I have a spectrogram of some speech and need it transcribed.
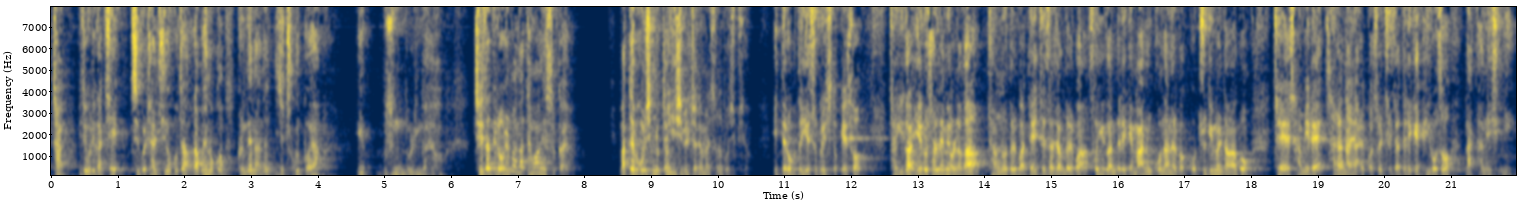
자, 이제 우리 같이 집을 잘 지어보자. 라고 해놓고, 그런데 나는 이제 죽을 거야. 이게 무슨 논리인가요? 제자들이 얼마나 당황했을까요? 마태복음 16장 21절의 말씀을 보십시오. 이때로부터 예수 그리스도께서 자기가 예루살렘에 올라가 장로들과 대제사장들과 서기관들에게 많은 고난을 받고 죽임을 당하고 제3일에 살아나야 할 것을 제자들에게 비로소 나타내시니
